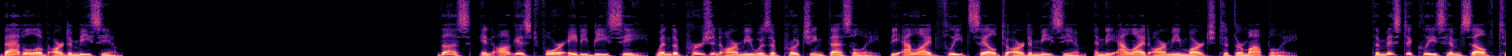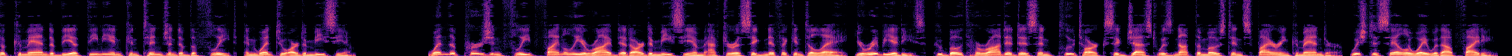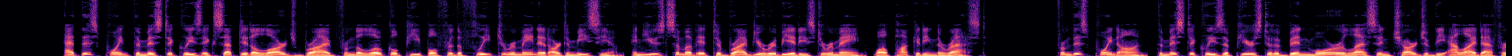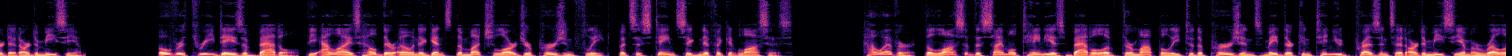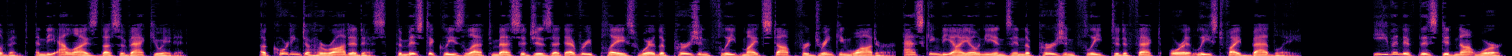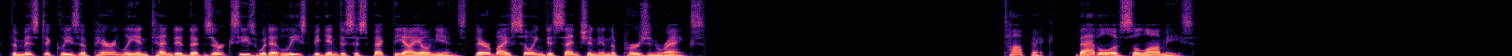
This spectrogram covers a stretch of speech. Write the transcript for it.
Battle of Artemisium. Thus, in August 480 BC, when the Persian army was approaching Thessaly, the Allied fleet sailed to Artemisium, and the Allied army marched to Thermopylae. Themistocles himself took command of the Athenian contingent of the fleet, and went to Artemisium. When the Persian fleet finally arrived at Artemisium after a significant delay, Eurybiades, who both Herodotus and Plutarch suggest was not the most inspiring commander, wished to sail away without fighting. At this point Themistocles accepted a large bribe from the local people for the fleet to remain at Artemisium, and used some of it to bribe Eurybiades to remain, while pocketing the rest. From this point on, Themistocles appears to have been more or less in charge of the Allied effort at Artemisium. Over three days of battle, the Allies held their own against the much larger Persian fleet, but sustained significant losses. However, the loss of the simultaneous Battle of Thermopylae to the Persians made their continued presence at Artemisium irrelevant, and the Allies thus evacuated. According to Herodotus, Themistocles left messages at every place where the Persian fleet might stop for drinking water, asking the Ionians in the Persian fleet to defect, or at least fight badly. Even if this did not work, Themistocles apparently intended that Xerxes would at least begin to suspect the Ionians, thereby sowing dissension in the Persian ranks. Battle of Salamis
